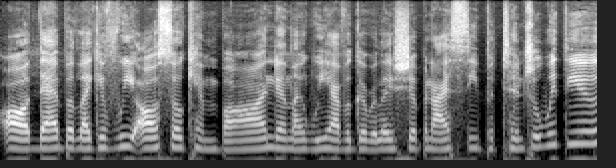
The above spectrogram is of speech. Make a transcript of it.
all that, but like if we also can bond and like we have a good relationship and I see potential with you,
